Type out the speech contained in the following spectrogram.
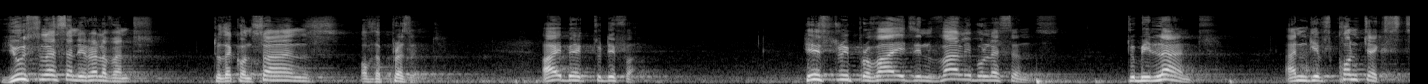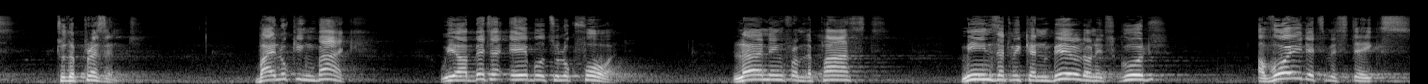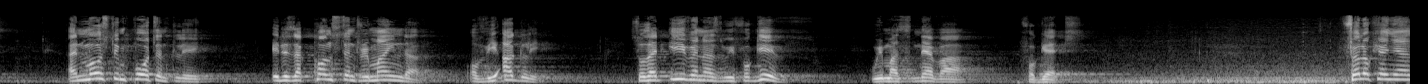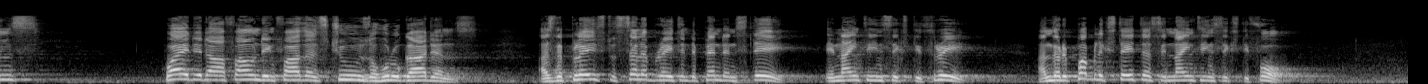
useless, and irrelevant to the concerns of the present. I beg to differ. History provides invaluable lessons to be learned and gives context to the present. By looking back, we are better able to look forward. Learning from the past means that we can build on its good, avoid its mistakes, and most importantly, it is a constant reminder of the ugly, so that even as we forgive, we must never forget. Fellow Kenyans, why did our founding fathers choose Uhuru Gardens as the place to celebrate Independence Day in 1963 and the Republic status in 1964?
